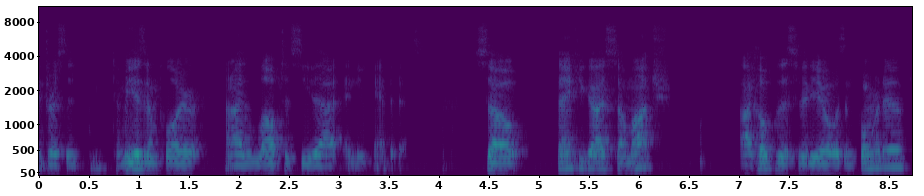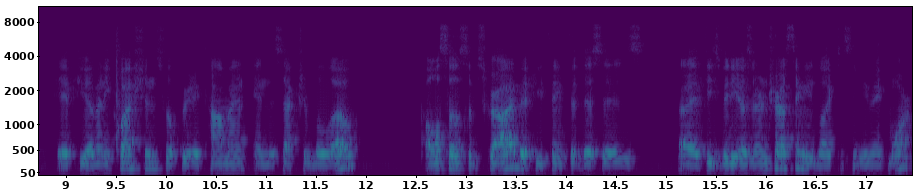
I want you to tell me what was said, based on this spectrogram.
interested to me as an employer. and I love to see that in new candidates. So thank you guys so much. I hope this video was informative. If you have any questions, feel free to comment in the section below. Also subscribe if you think that this is, uh, if these videos are interesting, you'd like to see me make more.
